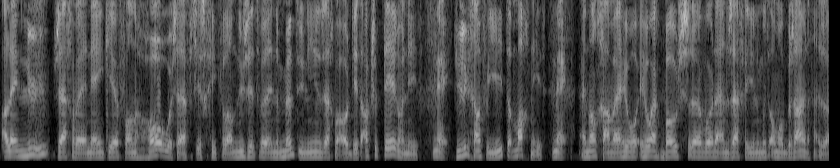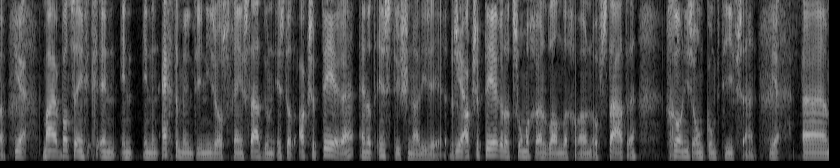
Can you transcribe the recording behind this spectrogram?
Alleen nu zeggen we in één keer van ho eens eventjes Griekenland. Nu zitten we in de muntunie en zeggen we oh dit accepteren we niet. Nee. Jullie gaan failliet, dat mag niet. Nee. En dan gaan we heel, heel erg boos eh, worden en zeggen jullie moeten allemaal bezuinigen en zo. Ja. Maar wat ze in, in, in, een echte muntunie zoals de Verenigde Staten doen, is dat accepteren en dat institutionaliseren. Dus accepteren dat sommige landen gewoon of staten chronisch oncompetitief zijn. Ja. Ehm,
